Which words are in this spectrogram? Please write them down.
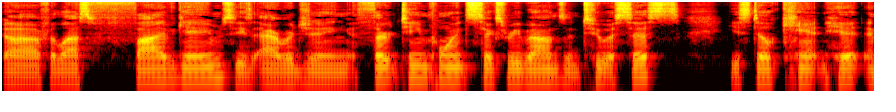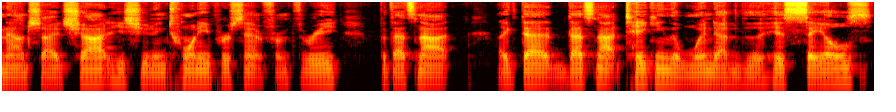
uh, for the last five games, he's averaging 13 points, six rebounds, and two assists. He still can't hit an outside shot. He's shooting 20% from three, but that's not like that. That's not taking the wind out of the, his sails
